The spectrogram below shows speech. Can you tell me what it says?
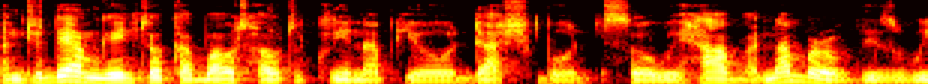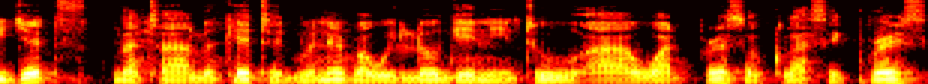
and today I'm going to talk about how to clean up your dashboard. So we have a number of these widgets that are located whenever we log in into uh, WordPress or Classic Press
